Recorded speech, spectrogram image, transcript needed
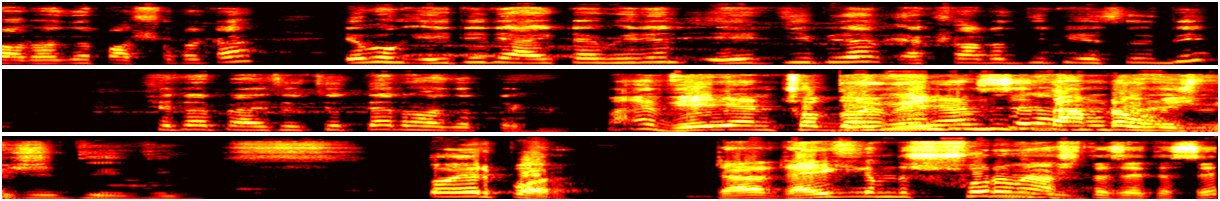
বারো হাজার পাঁচশো টাকা। এবং এইটারই আরেকটা ভেরিয়েন্ট এইট জিবি র্যাম একশো আঠাশ জিবি এসএসডি সেটার প্রাইস হচ্ছে তেরো হাজার টাকা। মানে ভেরিয়েন্ট সব ধরনের ভেরিয়েন্ট আছে দামটা 19 20 জি জি। তো এরপর? যারা ডাইরেক্টলি আমাদের শোরুমে আসতে চাইতেছে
